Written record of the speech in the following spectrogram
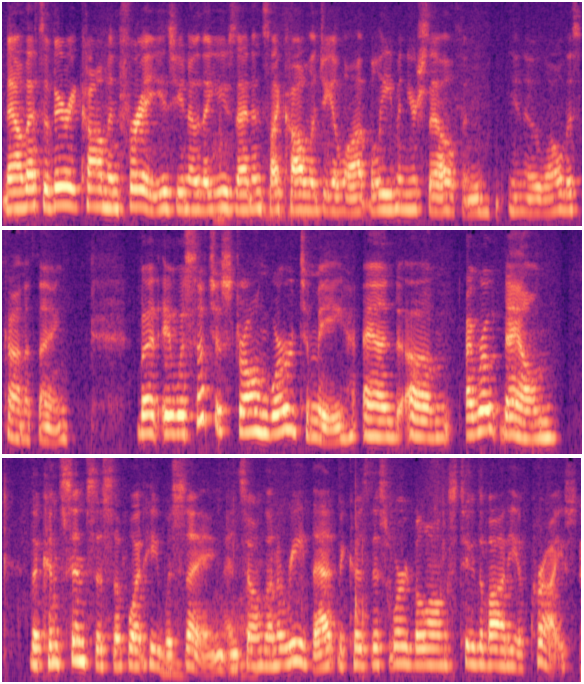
Now, that's a very common phrase. You know, they use that in psychology a lot believe in yourself and, you know, all this kind of thing. But it was such a strong word to me, and um, I wrote down the consensus of what he was saying. And so I'm going to read that because this word belongs to the body of Christ.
